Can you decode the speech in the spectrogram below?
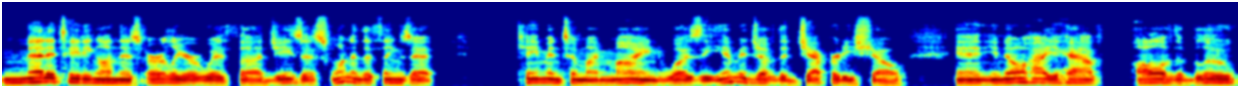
meditating on this earlier with uh, Jesus, one of the things that came into my mind was the image of the Jeopardy show. And you know how you have all of the blue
